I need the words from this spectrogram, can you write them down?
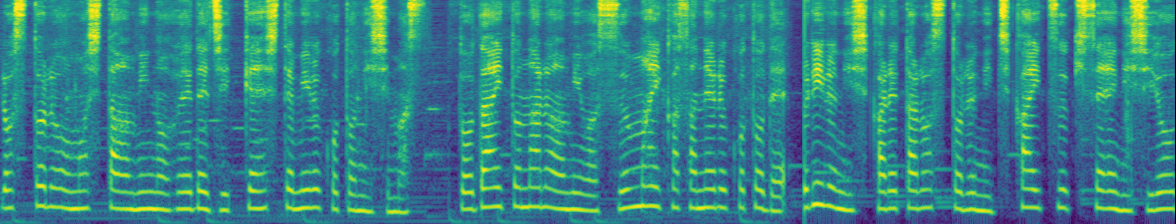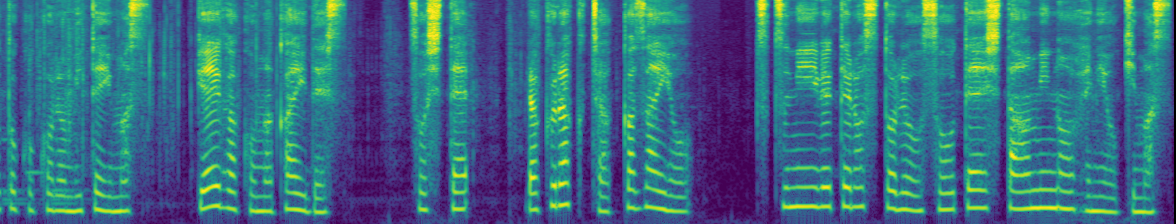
ロストルを模した網の上で実験してみることにします。土台となる網は数枚重ねることで、グリルに敷かれたロストルに近い通気性にしようと試みています。芸が細かいです。そして、楽々着火剤を、筒に入れてロストルを想定した網の上に置きます。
